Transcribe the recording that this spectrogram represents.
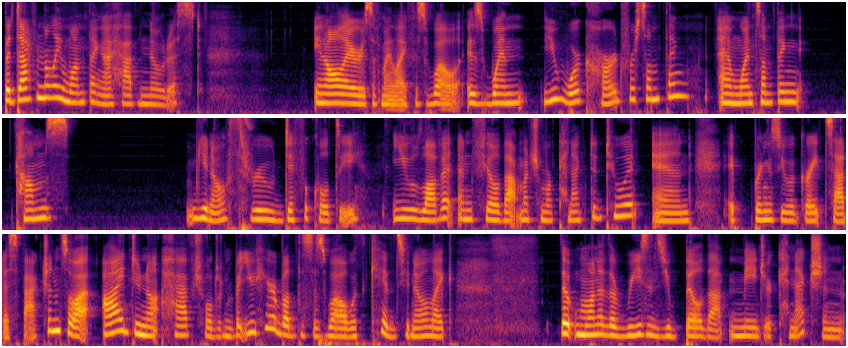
but definitely one thing I have noticed in all areas of my life as well is when you work hard for something and when something comes, you know, through difficulty you love it and feel that much more connected to it and it brings you a great satisfaction. So I, I do not have children, but you hear about this as well with kids, you know, like that one of the reasons you build that major connection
